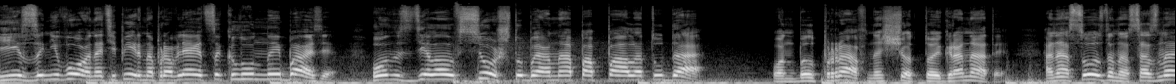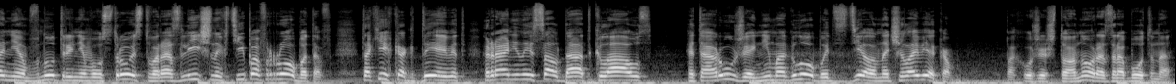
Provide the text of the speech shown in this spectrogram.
и из-за него она теперь направляется к лунной базе. Он сделал все, чтобы она попала туда. Он был прав насчет той гранаты. Она создана сознанием внутреннего устройства различных типов роботов, таких как Дэвид, раненый солдат, Клаус. Это оружие не могло быть сделано человеком. Похоже, что оно разработано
